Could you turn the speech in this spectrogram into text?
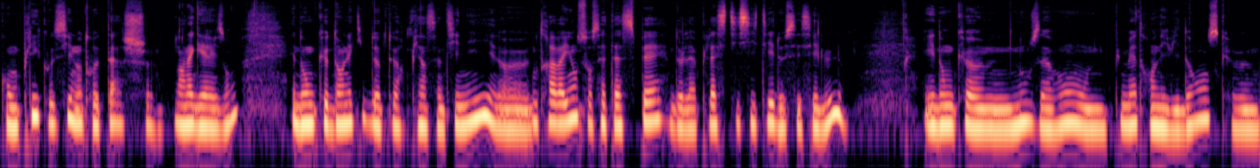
complique aussi notre tâche dans la guérison. Et donc, dans l'équipe docteur Pierre Santini, euh, nous travaillons sur cet aspect de la plasticité de ces cellules. Et donc, euh, nous avons pu mettre en évidence que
